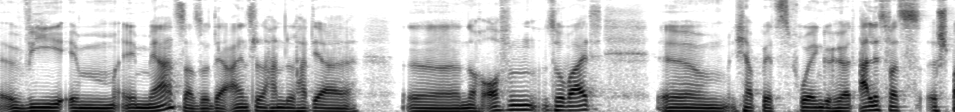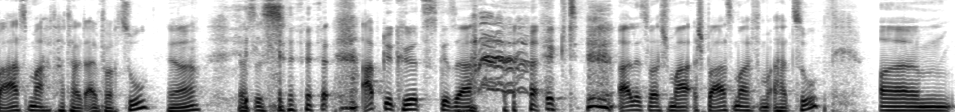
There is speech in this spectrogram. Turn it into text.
wie im, im März. Also der Einzelhandel hat ja äh, noch offen soweit. Ähm, ich habe jetzt vorhin gehört, alles was Spaß macht, hat halt einfach zu. Ja, das ist abgekürzt gesagt. alles was Spaß macht, hat zu. Ähm,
